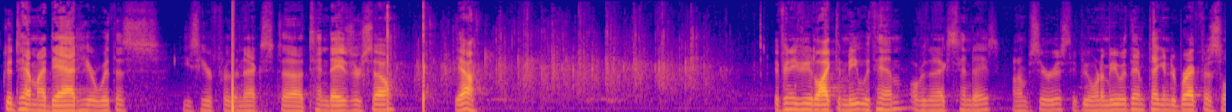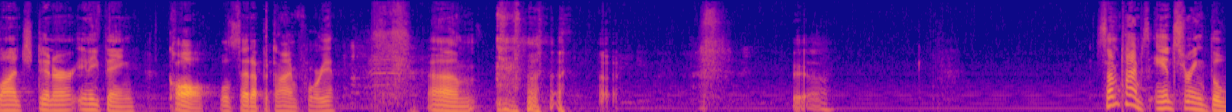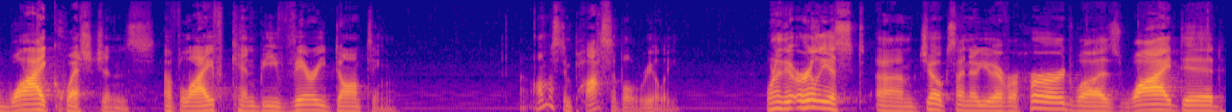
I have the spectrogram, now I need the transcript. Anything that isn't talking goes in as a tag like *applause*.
It's good to have my dad here with us. He's here for the next uh, 10 days or so. Yeah. If any of you would like to meet with him over the next 10 days, I'm serious. If you want to meet with him, take him to breakfast, lunch, dinner, anything, call. We'll set up a time for you. Um, *laughs* yeah. Sometimes answering the why questions of life can be very daunting almost impossible, really. One of the earliest um, jokes I know you ever heard was, Why did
